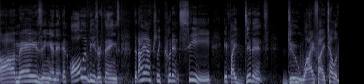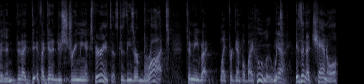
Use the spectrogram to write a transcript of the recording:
amazing in it. And all of these are things that I actually couldn't see if I didn't do Wi-Fi television, I, if I didn't do streaming experiences, because these are brought to me by, like for example, by Hulu, which Yeah. isn't a channel.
